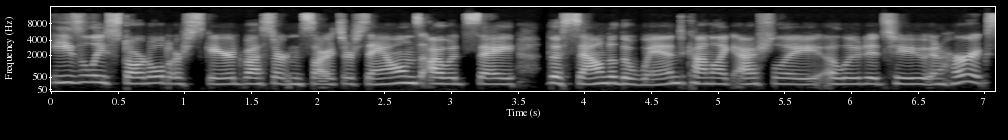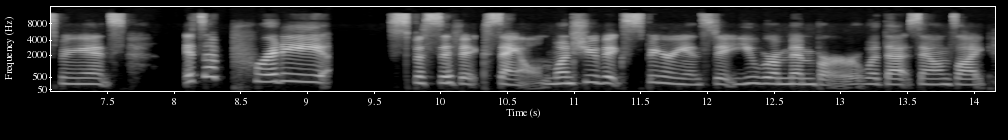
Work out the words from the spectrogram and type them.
easily startled or scared by certain sights or sounds. I would say the sound of the wind, kind of like Ashley alluded to in her experience, it's a pretty specific sound. Once you've experienced it, you remember what that sounds like.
